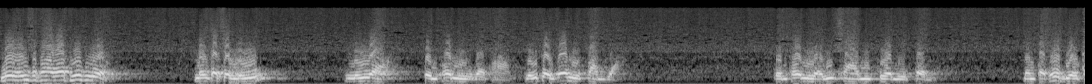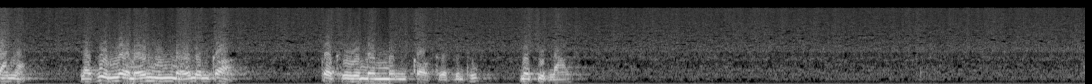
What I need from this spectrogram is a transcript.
เมื่อเห็นสภาวะทุกข์เนี่ย มันก็จะรู้รู้ว่า เป็นพ่อมีกระทาน หรือเป็นพ่อมีความอยาก เป็นพ่อมีวิชามีตัวมีตนมันประเภทเดียวกันแหละเราพูดเมื่อไหนมุมไหนมันก็ ก็คือมันมันก่อเกิดเป็นทุกข์ในจิตเราผ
